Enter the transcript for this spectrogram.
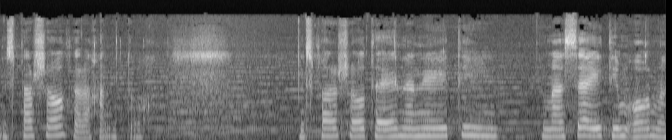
מספר שעות הלך הניתוח. מספר השעות האלה אני הייתי, למעשה הייתי עם אורנה.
